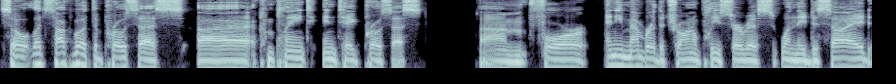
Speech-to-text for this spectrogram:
So let's talk about the process, uh, complaint intake process. Um, for any member of the Toronto Police Service when they decide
